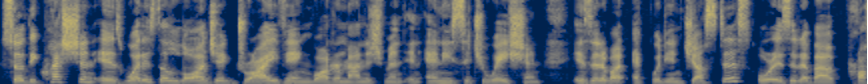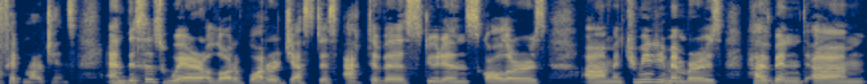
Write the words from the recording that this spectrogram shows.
So the question is what is the logic driving water management in any situation? Is it about equity and justice or is it about profit margins? And this is where a lot of water justice activists, students, scholars, um, and community members have been um,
